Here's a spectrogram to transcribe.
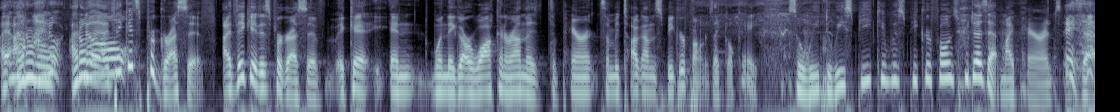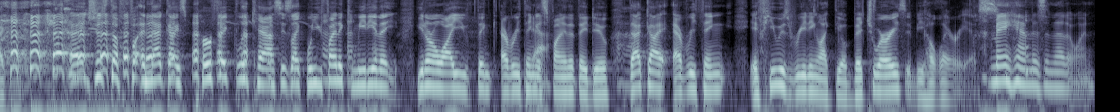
I, I No, don't know. I don't, know. I think it's progressive. I think it is progressive. It can, and when they are walking around, the, the parent, somebody talk on the speakerphone. It's like, okay, so we do we speak with speakerphones? Who does that? My parents, exactly. And it's just a fu- and that guy's perfectly cast. He's like when you find a comedian that you don't know why you think everything is funny that they do. That guy, everything. If he was reading like the obituaries, it'd be hilarious. Mayhem is another one.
